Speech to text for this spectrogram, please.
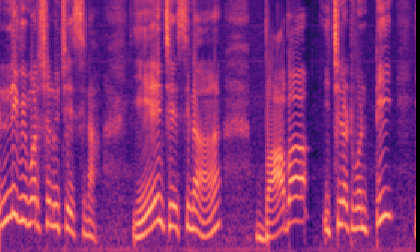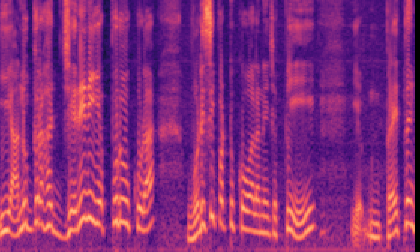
ఎన్ని విమర్శలు చేసినా ఏం చేసినా బాబా ఇచ్చినటువంటి ఈ అనుగ్రహ జరిని ఎప్పుడూ కూడా ఒడిసి పట్టుకోవాలని చెప్పి ప్రయత్నం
